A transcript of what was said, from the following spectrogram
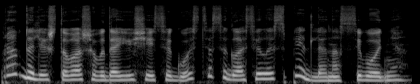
Правда ли, что ваша выдающаяся гостья согласилась спеть для нас сегодня?»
